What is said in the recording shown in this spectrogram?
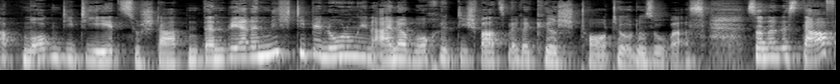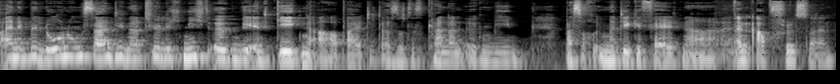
ab morgen die Diät zu starten, dann wäre nicht die Belohnung in einer Woche die Schwarzwälder Kirschtorte oder sowas, sondern es darf eine Belohnung sein, die natürlich nicht irgendwie entgegenarbeitet. Also das kann dann irgendwie, was auch immer dir gefällt, ne? Ein Apfel sein.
